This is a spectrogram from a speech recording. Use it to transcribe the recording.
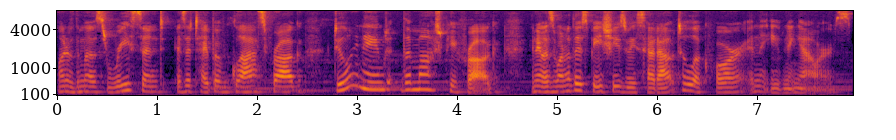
One of the most recent is a type of glass frog, duly named the Mashpi frog. And it was one of the species we set out to look for in the evening hours.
